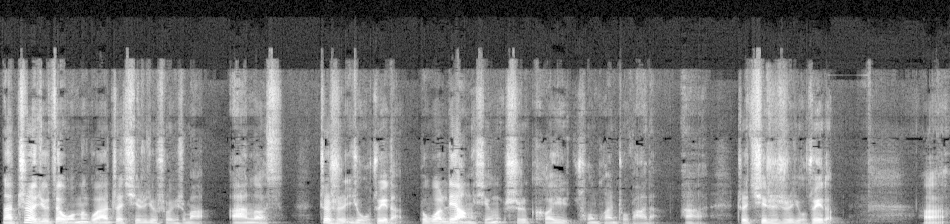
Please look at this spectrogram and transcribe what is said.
那这就在我们国家，这其实就属于什么安乐死，这是有罪的，不过量刑是可以从宽处罚的，啊，这其实是有罪的，啊。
